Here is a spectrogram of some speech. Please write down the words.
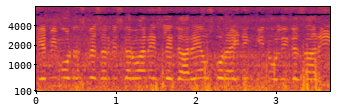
JB Motors पे सर्विस करवाने इसलिए जा रहे हैं। उसको राइडिंग की नॉलेज है सारी।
